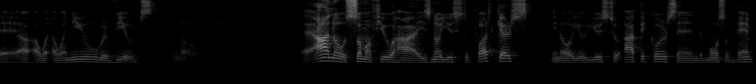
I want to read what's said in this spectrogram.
uh, our, our new reviews. You know, uh, I know some of you are is not used to podcasts. You know, you're used to articles and most of them.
